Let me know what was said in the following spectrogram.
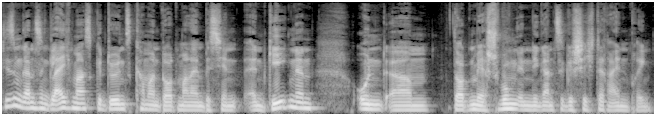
Diesem ganzen Gleichmaßgedöns kann man dort mal ein bisschen entgegnen und ähm, dort mehr Schwung in die ganze Geschichte reinbringen.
